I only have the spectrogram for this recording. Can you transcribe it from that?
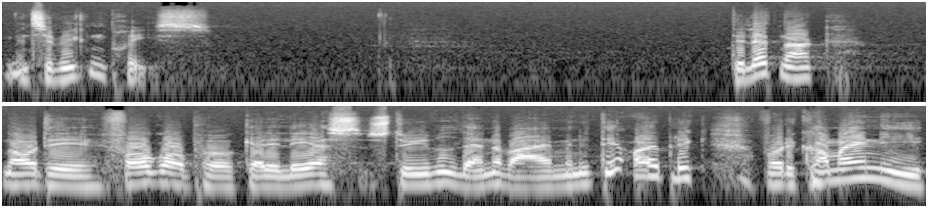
men til hvilken pris? Det er let nok, når det foregår på Galileas støvede landeveje, men i det øjeblik, hvor det kommer ind i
